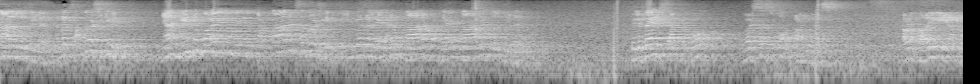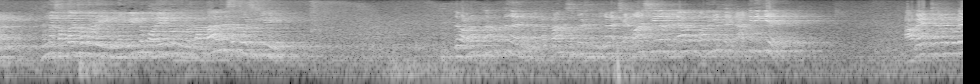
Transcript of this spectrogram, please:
നാല് മുതൽ നിങ്ങൾ സന്തോഷിക്കുവിൻ ഞാൻ വീണ്ടും പറയുന്നു നിങ്ങൾ കർത്താവിൽ സന്തോഷിക്കും ഫിലിപ്പിയറുടെ ലേഖനം നാലാം അധ്യായം നാല് മുതൽ നിങ്ങൾ Philippians chapter four verses four അവിടെ പറയുകയാണ്. നിങ്ങൾ സന്തോഷത്തോടെ ഇരിക്കും. ഞാൻ വീണ്ടും പറയുന്നു നിങ്ങൾ കർത്താവിൽ സന്തോഷിക്കുകയും ഇത് വളരെ പ്രധാനപ്പെട്ട കാര്യം നിങ്ങൾ കർത്താവിൽ സന്തോഷിക്കും. നിങ്ങളുടെ ക്ഷമാശീലം എല്ലാവരും അറിയട്ടെ. കാത്തിരിക്കുക അപേക്ഷകളിലൂടെ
